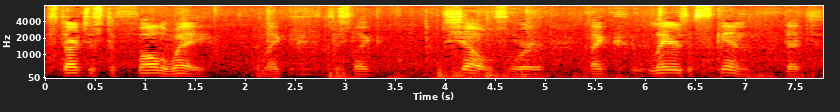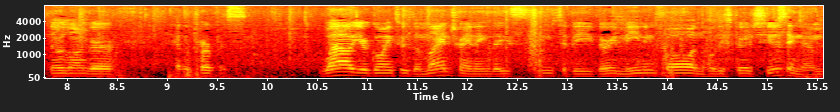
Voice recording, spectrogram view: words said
start just to fall away, like just like shells or like layers of skin that no longer have a purpose. While you're going through the mind training, these seem to be very meaningful and the Holy Spirit's using them.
